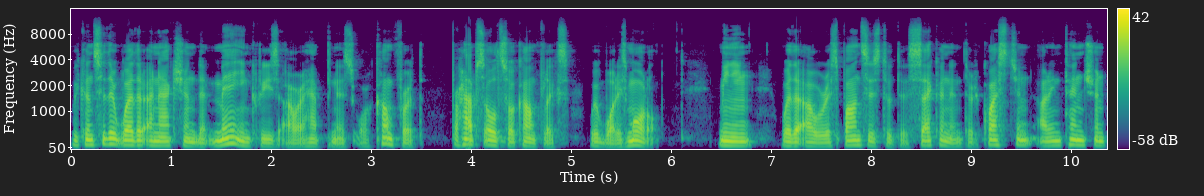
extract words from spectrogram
we consider whether an action that may increase our happiness or comfort perhaps also conflicts with what is moral, meaning whether our responses to the second and third question are in tension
